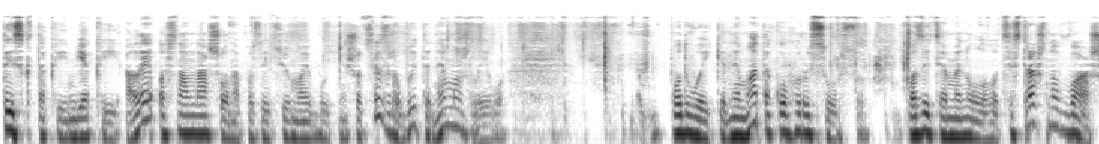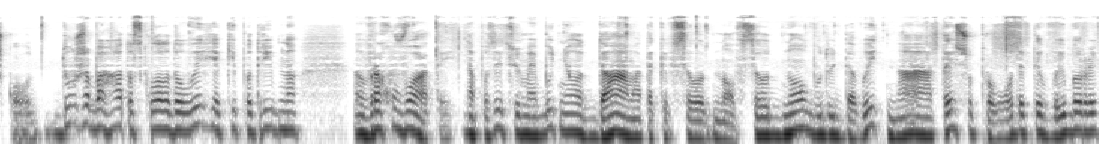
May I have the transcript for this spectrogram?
тиск такий м'який. Але основна, що на позицію майбутнє, що це зробити неможливо. Подвойки, нема такого ресурсу. Позиція минулого це страшно важко. Дуже багато складових, які потрібно е, врахувати. На позицію майбутнього дама таки все одно. Все одно будуть давити на те, щоб проводити вибори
